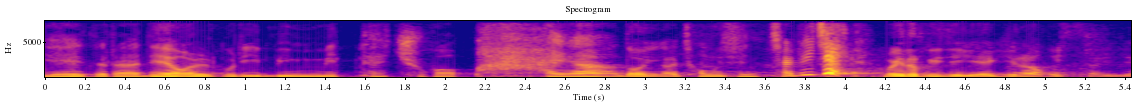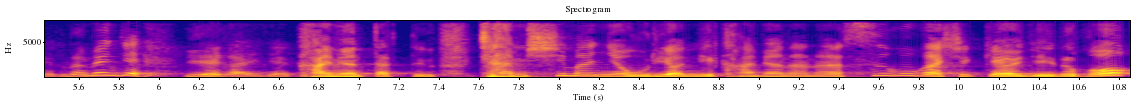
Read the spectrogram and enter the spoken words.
얘들아 내 얼굴이 밋밋해 죽어봐야 너희가 정신 차리지 뭐 이렇게 이제 얘기를 하고 있어 이제 그러면 이제 얘가 이제 가면 딱 뜨고 잠시만요 우리 언니 가면 하나 쓰고 가실게요 이제 이러고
